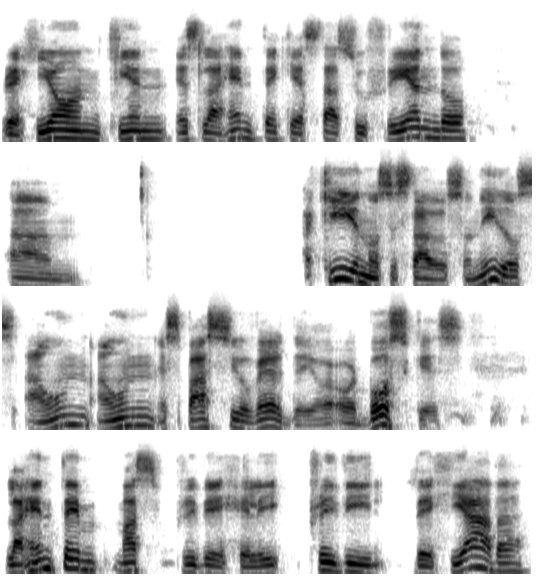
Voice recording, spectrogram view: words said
región, quién es la gente que está sufriendo. aquí en los Estados Unidos, a un, a un espacio verde o, bosques, la gente más privilegi- privilegiada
